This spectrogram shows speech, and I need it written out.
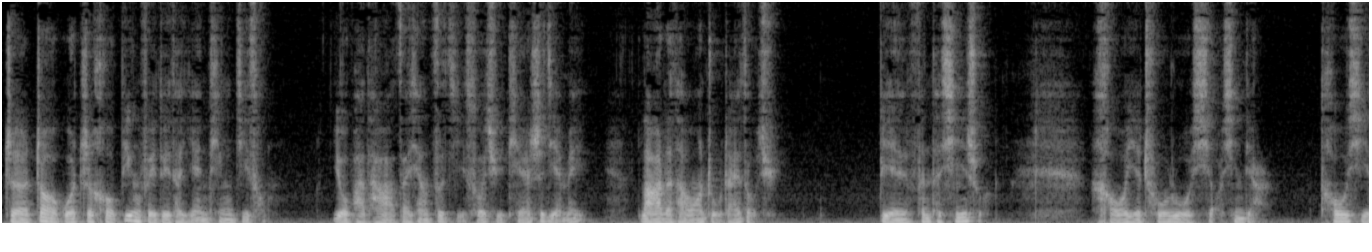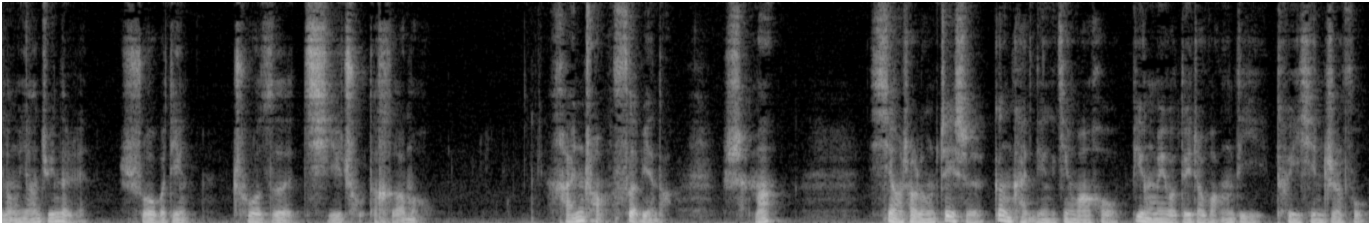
这赵国之后并非对他言听计从，又怕他再向自己索取田氏姐妹，拉着他往主宅走去，便分他心说。侯爷出入小心点儿，偷袭龙阳军的人，说不定出自齐楚的合谋。韩闯色变道：“什么？”项少龙这时更肯定靖王后并没有对着王帝推心置腹。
